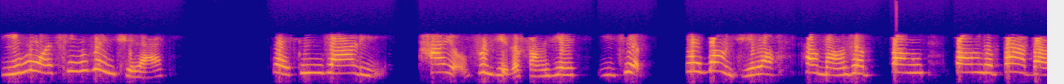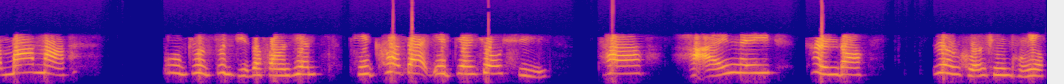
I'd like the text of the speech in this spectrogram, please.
迪莫兴奋起来，在新家里，他有自己的房间，一切都棒极了。他忙着帮帮着爸爸妈妈布置自己的房间。皮克在夜间休息，他还没看到任何新朋友，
